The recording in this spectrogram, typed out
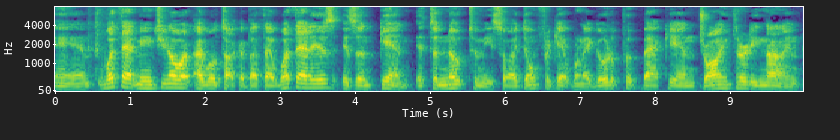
And what that means, you know what? I will talk about that. What that is, is again, it's a note to me so I don't forget when I go to put back in drawing 39,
